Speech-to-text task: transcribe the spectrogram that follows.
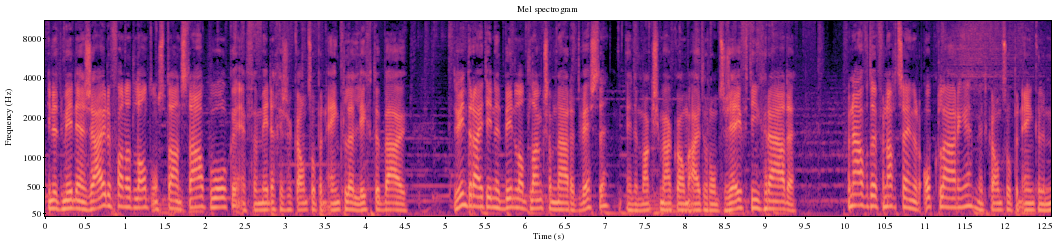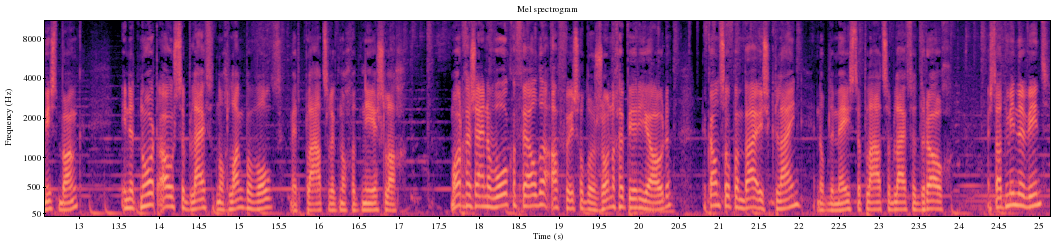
In het midden en zuiden van het land ontstaan stapelwolken en vanmiddag is er kans op een enkele lichte bui. De wind draait in het binnenland langzaam naar het westen en de maxima komen uit rond 17 graden. Vanavond en vannacht zijn er opklaringen met kans op een enkele mistbank. In het noordoosten blijft het nog lang bewolkt met plaatselijk nog wat neerslag. Morgen zijn er wolkenvelden, afgewisseld door zonnige perioden. De kans op een bui is klein en op de meeste plaatsen blijft het droog. Er staat minder wind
